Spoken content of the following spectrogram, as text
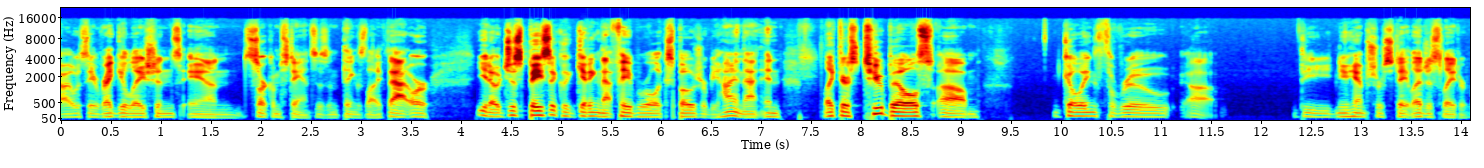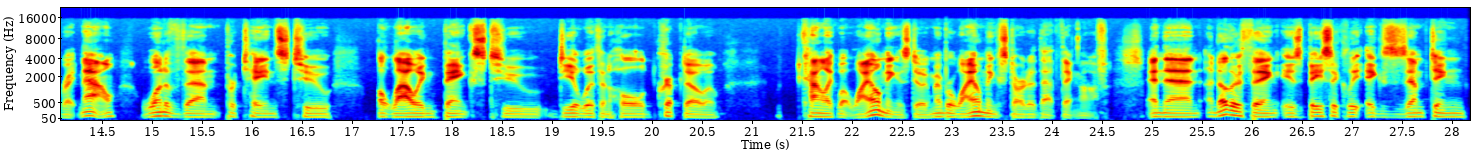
I would say regulations and circumstances and things like that, or you know, just basically getting that favorable exposure behind that. And like, there's two bills um, going through uh, the New Hampshire state legislature right now. One of them pertains to allowing banks to deal with and hold crypto kind of like what Wyoming is doing. Remember, Wyoming started that thing off. And then another thing is basically exempting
